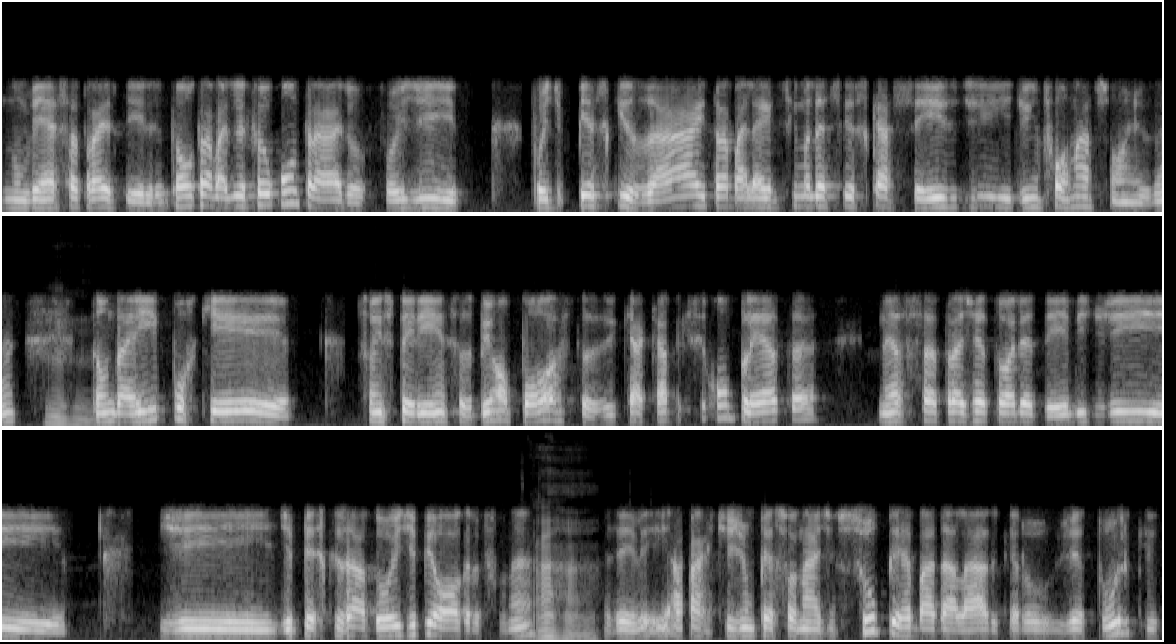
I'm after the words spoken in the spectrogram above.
não viesse atrás deles. Então o trabalho dele foi o contrário, foi de, foi de pesquisar e trabalhar em cima dessa escassez de, de informações, né? Uhum. Então daí porque são experiências bem opostas e que acaba que se completa nessa trajetória dele de de, de pesquisador e de biógrafo, né? Uhum. Ele, a partir de um personagem super badalado, que era o Getúlio, que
